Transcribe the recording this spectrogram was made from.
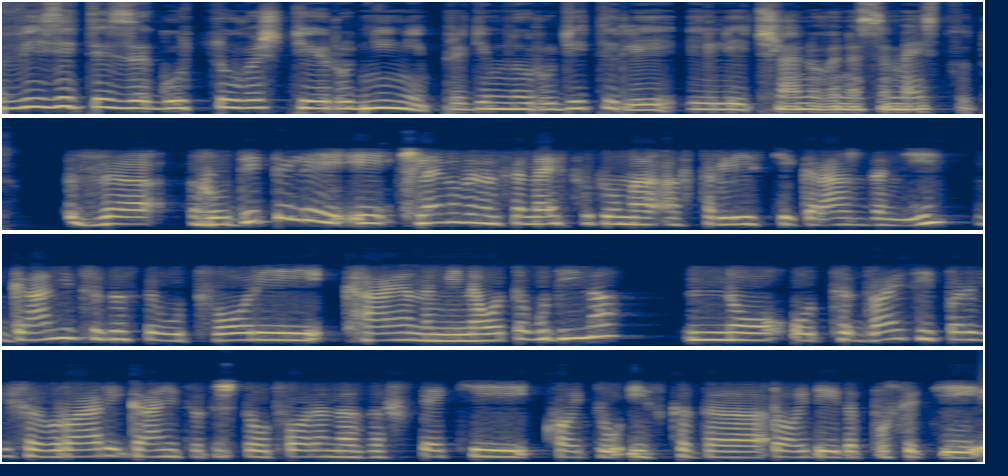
визите за гостуващи роднини, предимно родители или членове на семейството? За родители и членове на семейството на австралийски граждани границата се отвори края на миналата година, но от 21 февруари границата ще е отворена за всеки, който иска да дойде и да посети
